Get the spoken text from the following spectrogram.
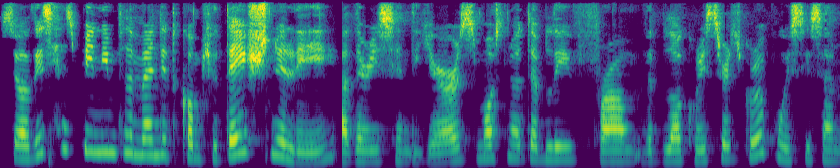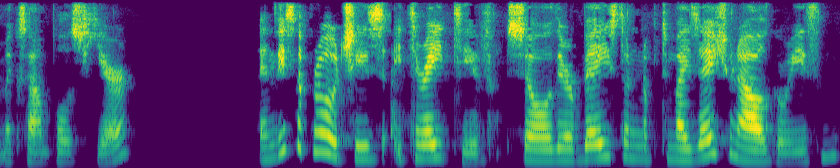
So this has been implemented computationally in the recent years, most notably from the Block Research Group. We see some examples here. And this approach is iterative, so they're based on an optimization algorithm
